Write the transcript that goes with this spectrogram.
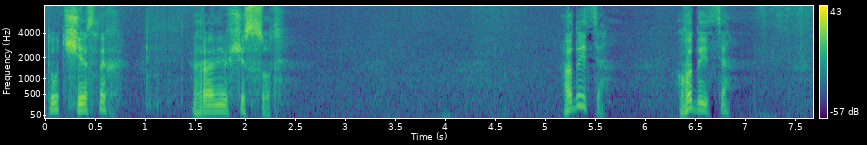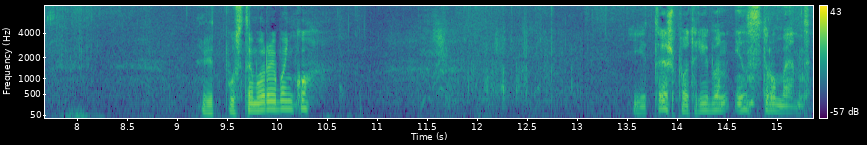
Тут чесних грамів 600. Годиться? Годиться. Відпустимо рибоньку. І теж потрібен інструмент.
